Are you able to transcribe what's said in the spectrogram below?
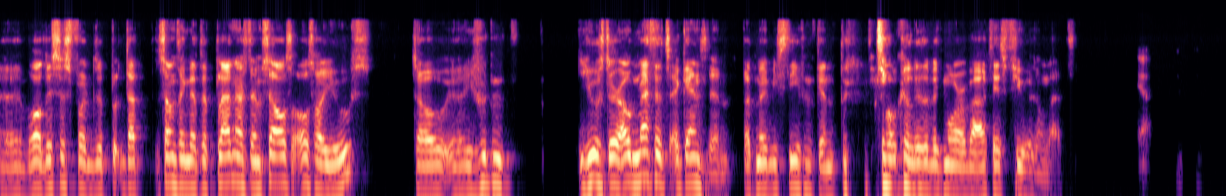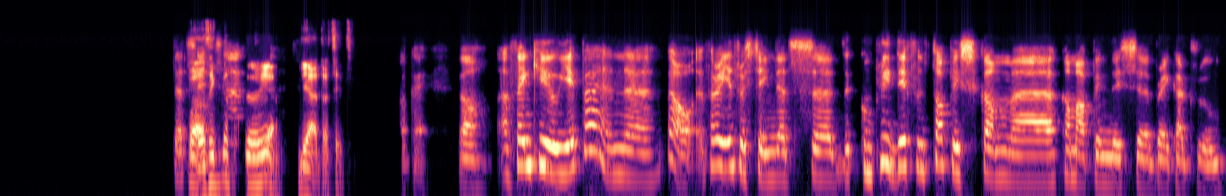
uh, well, this is for the that something that the planners themselves also use. So uh, you shouldn't use their own methods against them. But maybe Stephen can talk a little bit more about his views on that. Yeah. That's well, it. I think that's, yeah, yeah, that's it. Okay. Well, uh, thank you, Jippe, and uh, well, very interesting. That's uh, the complete different topics come uh, come up in this uh, breakout room.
